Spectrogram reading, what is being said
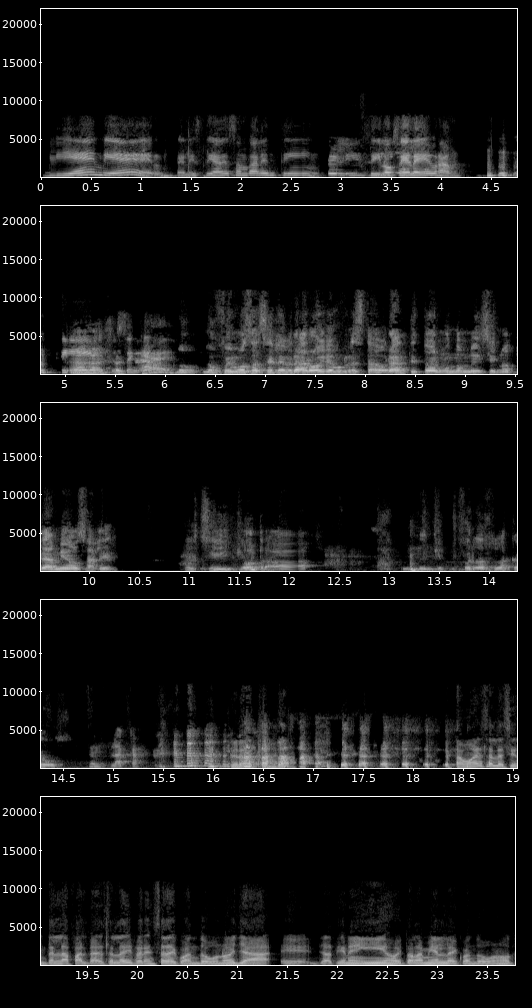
Bien, bien. Feliz día de San Valentín. Feliz Si lo celebran. Sí, Ajá, Yo sé que hay. Lo, lo fuimos a celebrar hoy a un restaurante y todo el mundo me dice, ¿no te da miedo salir? Pues sí, ¿qué otra? Que fueras flaca vos. Soy flaca. Mira, esta mujer se le sienta en la falda. Esa es la diferencia de cuando uno ya, eh, ya tiene hijos y toda la mierda y cuando uno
